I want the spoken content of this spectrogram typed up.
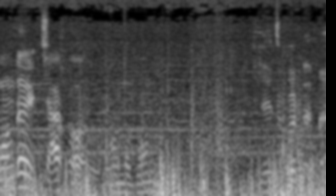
চা খাওয়া দোকানটা বন্ধ এই দোকানটা না?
